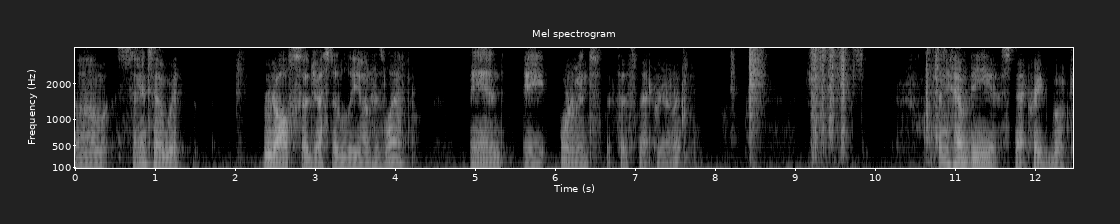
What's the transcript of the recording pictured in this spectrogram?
um, Santa with Rudolph suggestively on his lap, and a ornament that says snack crate on it. Then you have the snack crate book,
